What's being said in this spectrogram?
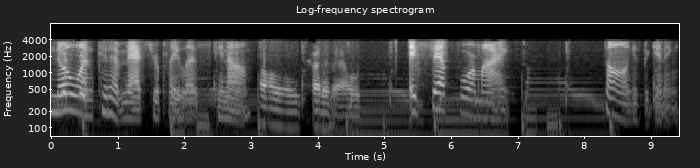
no one could have matched your playlist, you know, oh, cut it out. except for my song is beginning.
